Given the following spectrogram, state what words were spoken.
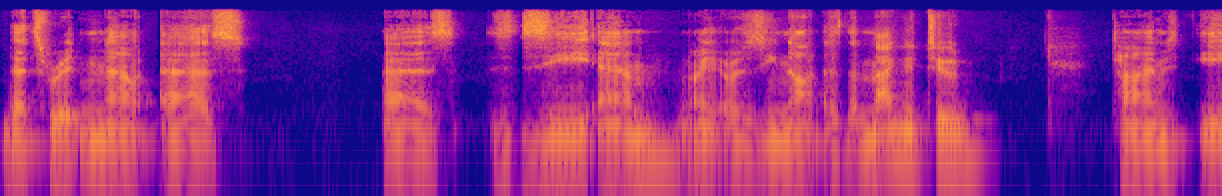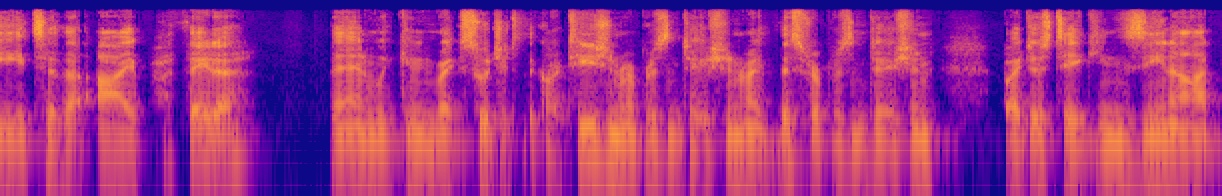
that's written out as, as Zm, right, or Z naught as the magnitude times e to the i theta, then we can right, switch it to the Cartesian representation, right, this representation, by just taking Z naught,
